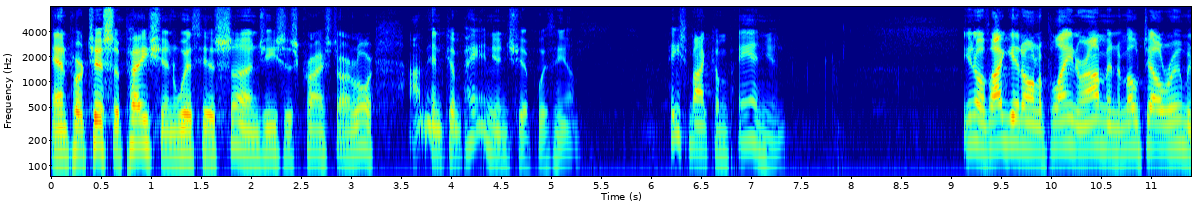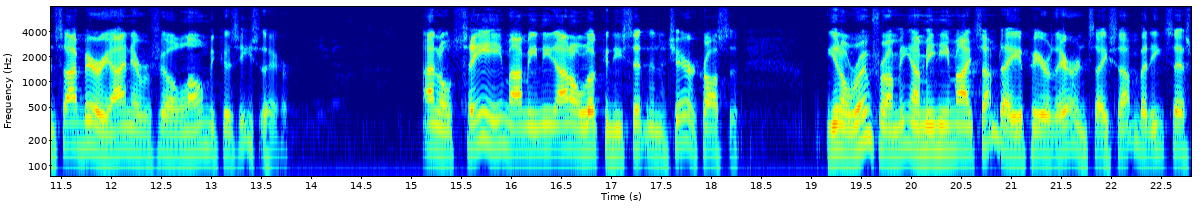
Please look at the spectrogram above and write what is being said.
and participation with His Son, Jesus Christ our Lord. I'm in companionship with Him. He's my companion. You know, if I get on a plane or I'm in a motel room in Siberia, I never feel alone because He's there. I don't see Him. I mean, I don't look and He's sitting in the chair across the you know room from me. I mean, He might someday appear there and say something, but He says,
